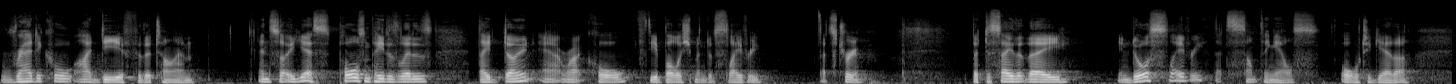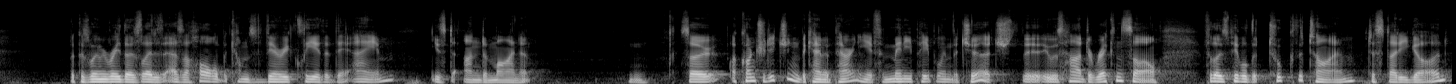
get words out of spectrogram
radical idea for the time. And so, yes, Paul's and Peter's letters, they don't outright call for the abolishment of slavery. That's true. But to say that they endorse slavery, that's something else altogether. Because when we read those letters as a whole, it becomes very clear that their aim is to undermine it. Hmm. So a contradiction became apparent here for many people in the church. It was hard to reconcile for those people that took the time to study God,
